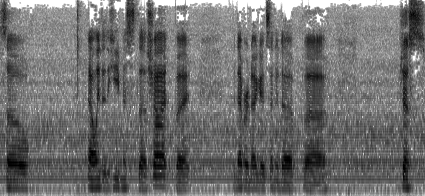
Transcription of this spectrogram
So not only did he miss the shot, but the Denver Nuggets ended up uh, just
